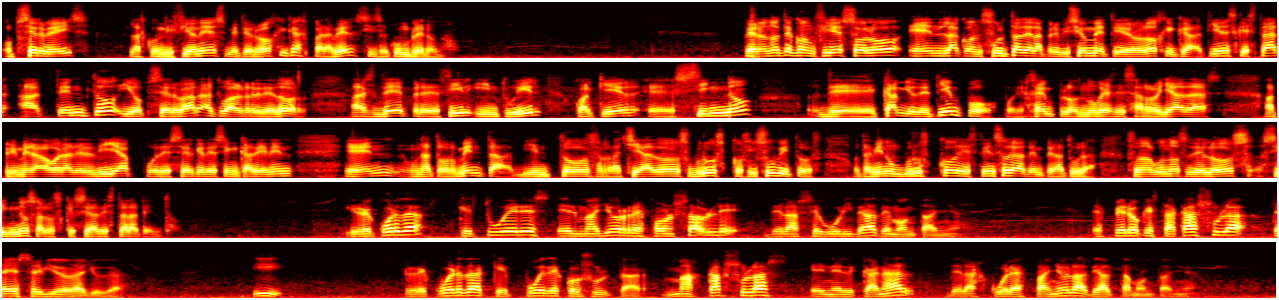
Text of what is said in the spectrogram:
observéis las condiciones meteorológicas para ver si se cumplen o no. Pero no te confíes solo en la consulta de la previsión meteorológica, tienes que estar atento y observar a tu alrededor. Has de predecir, intuir cualquier eh, signo de cambio de tiempo, por ejemplo, nubes desarrolladas a primera hora del día puede ser que desencadenen en una tormenta, vientos racheados bruscos y súbitos, o también un brusco descenso de la temperatura. Son algunos de los signos a los que se ha de estar atento. Y recuerda que tú eres el mayor responsable de la seguridad de montaña. Espero que esta cápsula te haya servido de ayuda. Y recuerda que puedes consultar más cápsulas en el canal de la Escuela Española de Alta Montaña.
